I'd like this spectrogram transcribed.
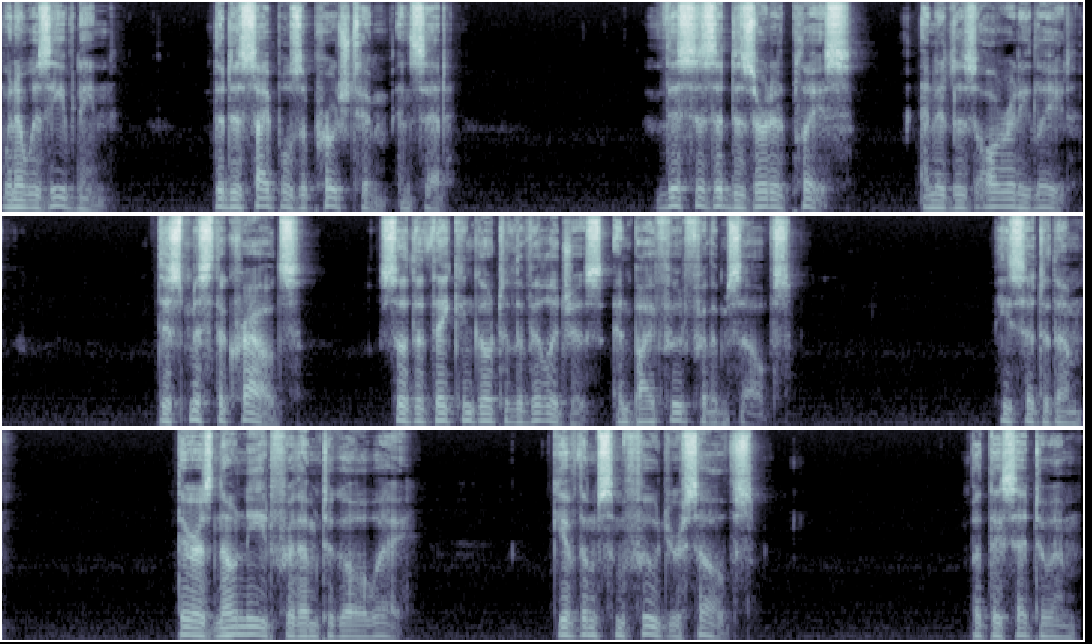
When it was evening, the disciples approached him and said, This is a deserted place, and it is already late. Dismiss the crowds, so that they can go to the villages and buy food for themselves. He said to them, There is no need for them to go away. Give them some food yourselves. But they said to him,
